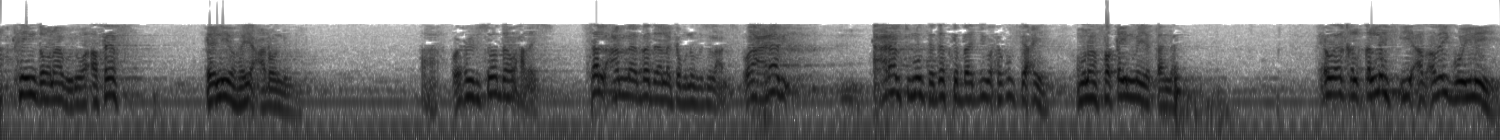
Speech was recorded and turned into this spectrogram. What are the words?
adkayn doonaa bui waa afeef. Eeniyo haya cadhooni bui. Wuxuu yidhi soo daa waxad hayso sal camaa bada laka bu nabi sal lay waa acraabi acraabtu mogta dadka baajiyi waxay ku fiican yihiin munaafaqiyn ma yaqaanaan. Xoogaa qalqallayf iyo ad adayg way leeyihiin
